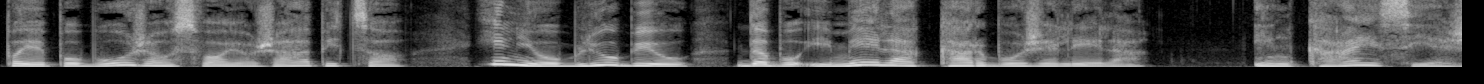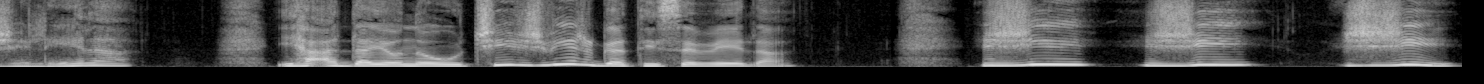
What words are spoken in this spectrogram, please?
pa je pobožal svojo žabico in ji obljubil, da bo imela, kar bo želela. In kaj si je želela? Ja, da jo nauči žvižgati, seveda. Ži, ži, ži.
